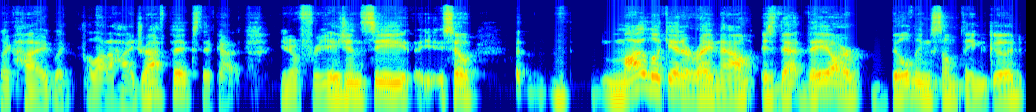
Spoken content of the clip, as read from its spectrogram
like high, like a lot of high draft picks. They've got you know free agency. So uh, my look at it right now is that they are building something good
